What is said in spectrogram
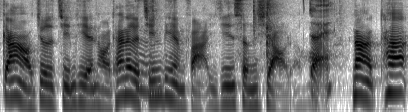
刚好就是今天哈，它那个晶片法已经生效了，对，那它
